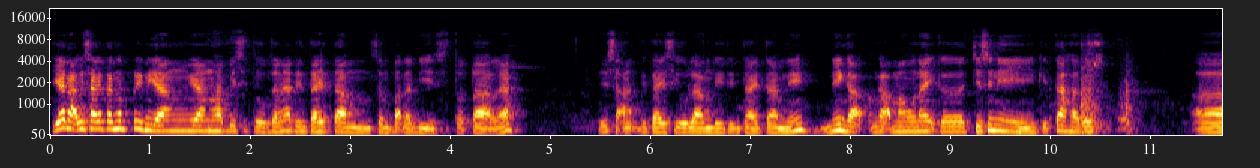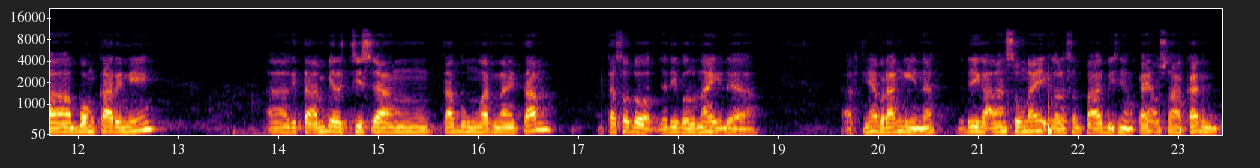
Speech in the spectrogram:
Dia nggak bisa kita ngeprint yang yang habis itu. Misalnya tinta hitam sempat habis total ya. Jadi saat kita isi ulang di tinta hitam ini ini nggak nggak mau naik ke cheese ini. Kita harus uh, bongkar ini. Uh, kita ambil cheese yang tabung warna hitam kita sodot jadi baru naik dia. Artinya berangin ya jadi nggak langsung naik kalau sempat habisnya. Makanya usahakan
